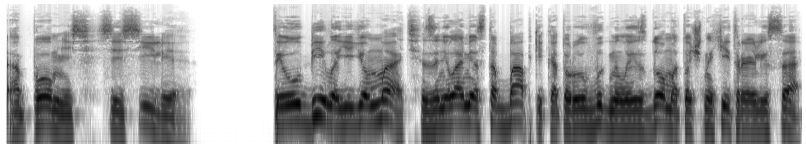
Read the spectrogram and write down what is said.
Опомнись, Сесилия. Ты убила ее мать, заняла место бабки, которую выгнала из дома точно хитрая лиса,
